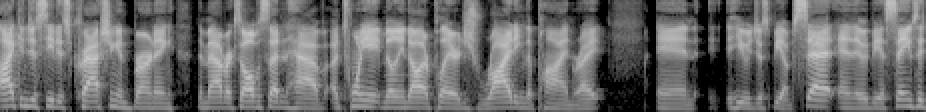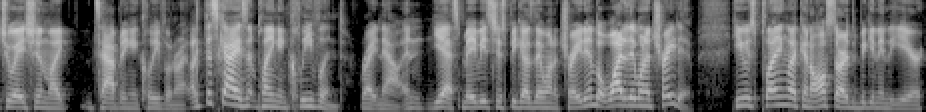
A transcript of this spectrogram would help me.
I can just see this crashing and burning. The Mavericks all of a sudden have a $28 million player just riding the pine, right? And he would just be upset and it would be a same situation like it's happening in Cleveland right? Like this guy isn't playing in Cleveland right now. And yes maybe it's just because they want to trade him but why do they want to trade him? He was playing like an all-star at the beginning of the year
